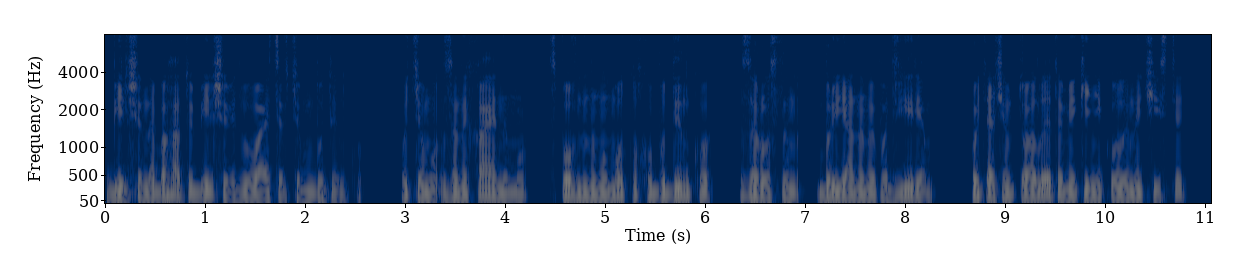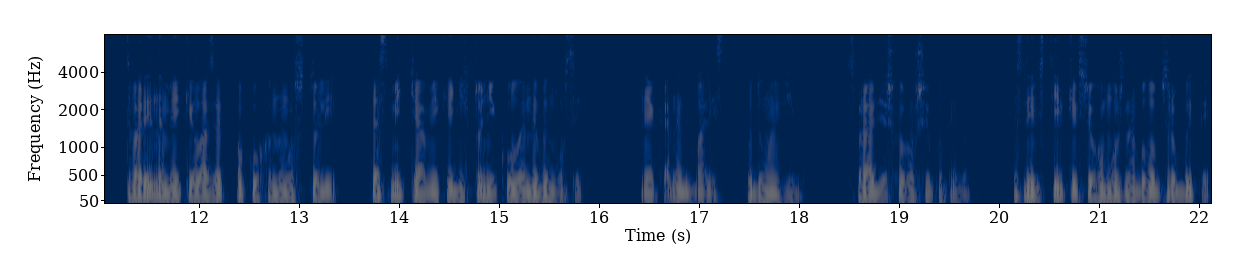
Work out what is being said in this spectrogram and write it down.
Більше набагато більше відбувається в цьому будинку, у цьому занехаяному, сповненому мотлоху будинку, зарослим бур'янами подвір'ям, котячим туалетом, який ніколи не чистять, тваринам, які лазять по кухонному столі, та сміттям, яке ніхто ніколи не виносить. Яка недбалість, подумав він. Справді ж хороший будинок. З ним стільки всього можна було б зробити.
